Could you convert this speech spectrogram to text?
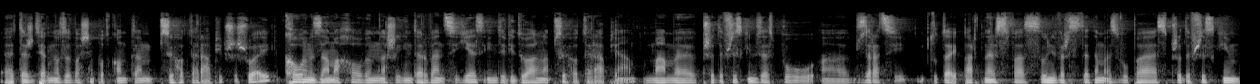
e, też diagnozę właśnie pod kątem psychoterapii przyszłej. Kołem zamachowym naszych interwencji jest indywidualna psychoterapia. Mamy przede wszystkim zespół z racji tutaj partnerstwa z Uniwersytetem SWPS, przede wszystkim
